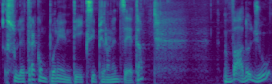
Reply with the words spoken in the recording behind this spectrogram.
sulle tre componenti x, y e z, vado giù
